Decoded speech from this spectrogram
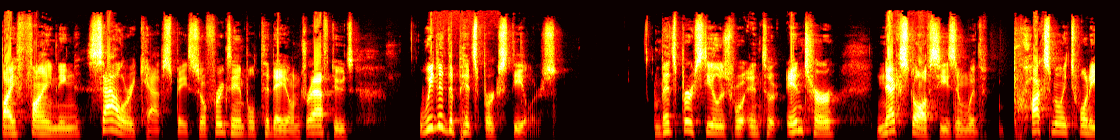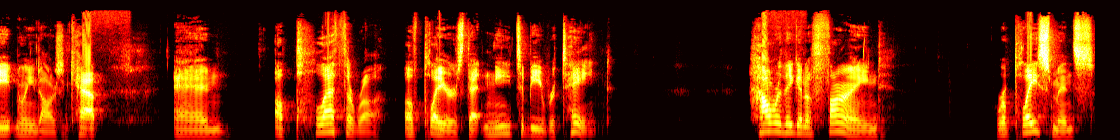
by finding salary cap space. So, for example, today on Draft Dudes, we did the Pittsburgh Steelers. Pittsburgh Steelers will enter, enter next offseason with approximately $28 million in cap and a plethora of players that need to be retained. How are they going to find replacements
